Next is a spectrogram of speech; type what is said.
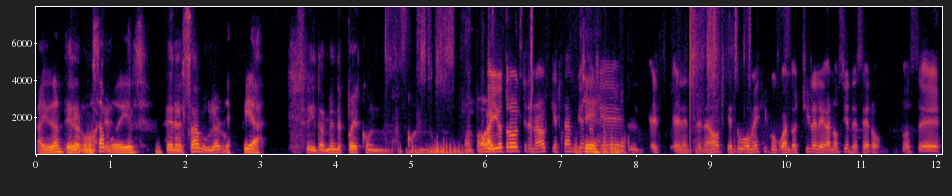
ayudante, era como como- sapo de él, Era el sapo, claro. de espía. Sí, también después con, con Juan Paoli. Hay otro entrenador que están viendo Sí. que es el, el- el entrenador que tuvo México cuando Chile le ganó 7-0. Entonces,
